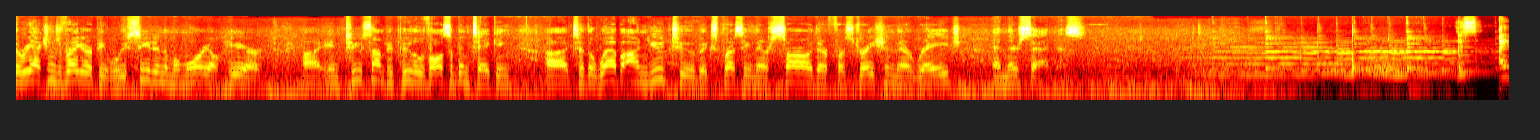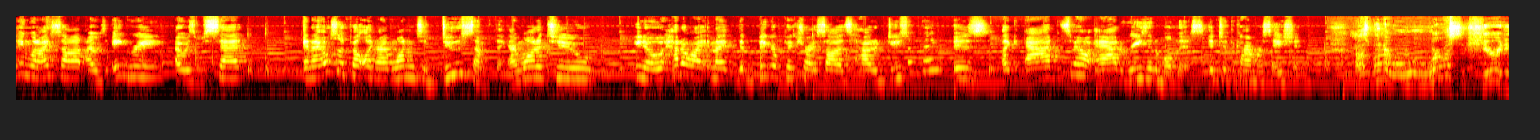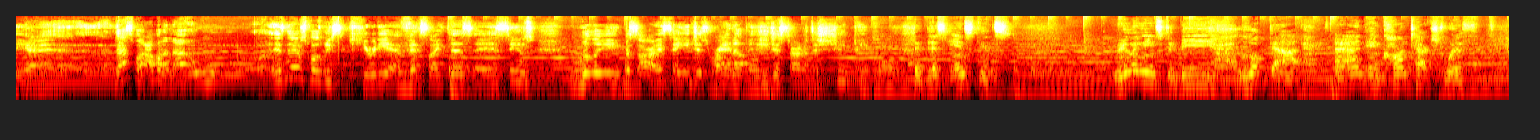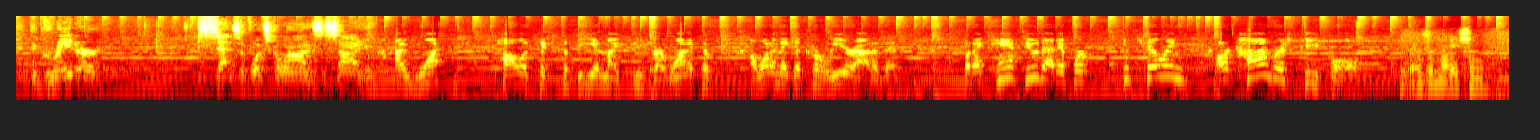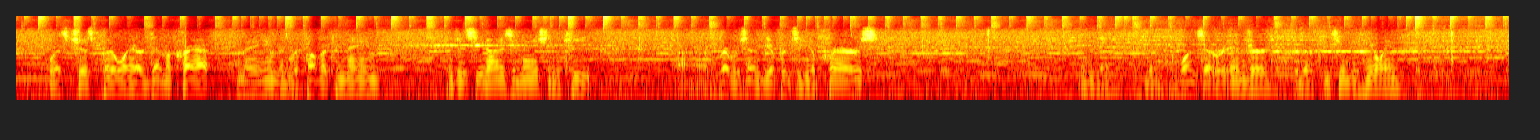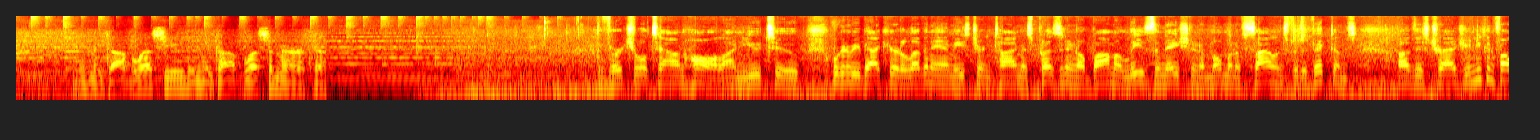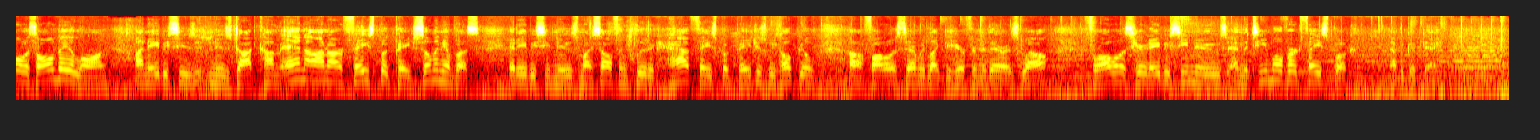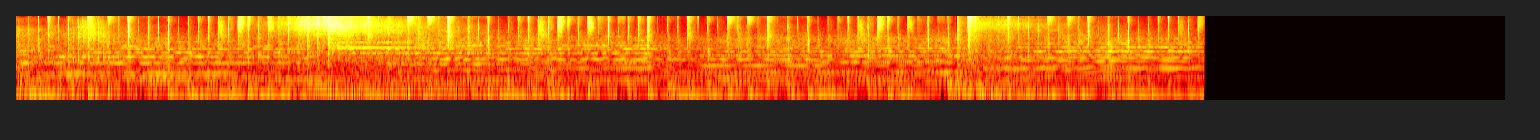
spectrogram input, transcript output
the reactions of regular people. We see it in the memorial here uh, in Tucson. People have also been taking uh, to the web on YouTube, expressing their sorrow, their frustration, their rage, and their sadness. I think when I saw it, I was angry, I was upset, and I also felt like I wanted to do something. I wanted to you know, how do I, and I, the bigger picture I saw is how to do something is like add, somehow add reasonableness into the conversation. I was wondering, where was security? I, that's what I want to know. Isn't there supposed to be security at events like this? It seems really bizarre. They say he just ran up and he just started to shoot people. This instance really needs to be looked at and in context with the greater sense of what's going on in society. I want politics to be in my future. I want it to I want to make a career out of it. But I can't do that if we're killing our Congress people. As a nation, let's just put away our Democrat name and Republican name and just unite as a nation. Keep uh, Representative Giffords in your prayers and the, the ones that were injured for their continued healing. And may God bless you and may God bless America the virtual town hall on YouTube. We're going to be back here at 11 a.m. Eastern Time as President Obama leads the nation in a moment of silence for the victims of this tragedy. And you can follow us all day long on abcnews.com and on our Facebook page. So many of us at ABC News, myself included, have Facebook pages. We hope you'll uh, follow us there. We'd like to hear from you there as well. For all of us here at ABC News and the team over at Facebook, have a good day.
